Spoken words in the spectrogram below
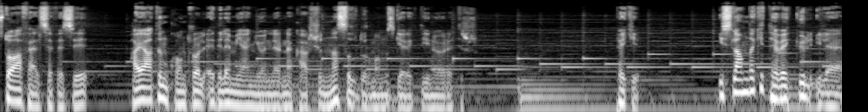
Stoa felsefesi, hayatın kontrol edilemeyen yönlerine karşı nasıl durmamız gerektiğini öğretir. Peki, İslam'daki tevekkül ile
